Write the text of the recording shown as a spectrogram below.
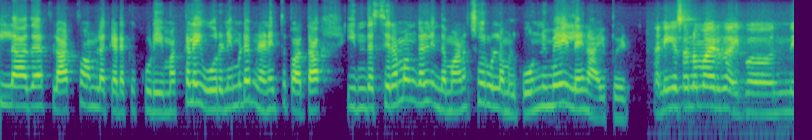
இல்லாத பிளாட்ஃபார்ம்ல கிடக்கக்கூடிய மக்களை ஒரு நிமிடம் நினைத்து பார்த்தா இந்த சிரமங்கள் இந்த மனச்சோர்வு நம்மளுக்கு ஒண்ணுமே இல்லைன்னு ஆகி போயிடும் நீங்க சொன்ன மாதிரி தான். இப்போ வந்து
